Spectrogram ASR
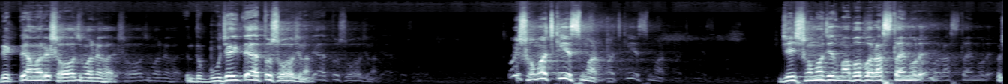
দেখতে আমারে সহজ মনে হয়। বুঝাইতে এত সহজ না। ওই সমাজ কি স্মার্ট যে সমাজের মা বাবা রাস্তায় মরে, ওই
